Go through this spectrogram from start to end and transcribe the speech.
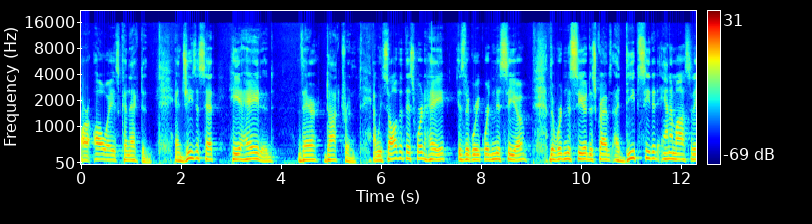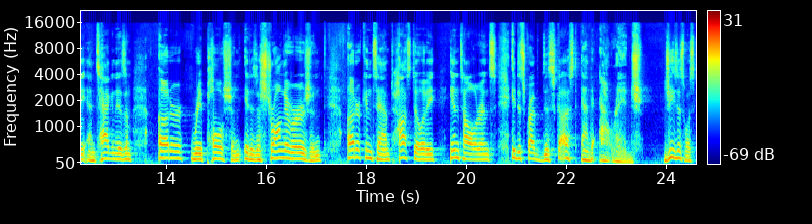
are always connected. And Jesus said he hated their doctrine. And we saw that this word hate is the Greek word miseo. The word miseo describes a deep seated animosity, antagonism, utter repulsion. It is a strong aversion, utter contempt, hostility, intolerance. It describes disgust and outrage. Jesus was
